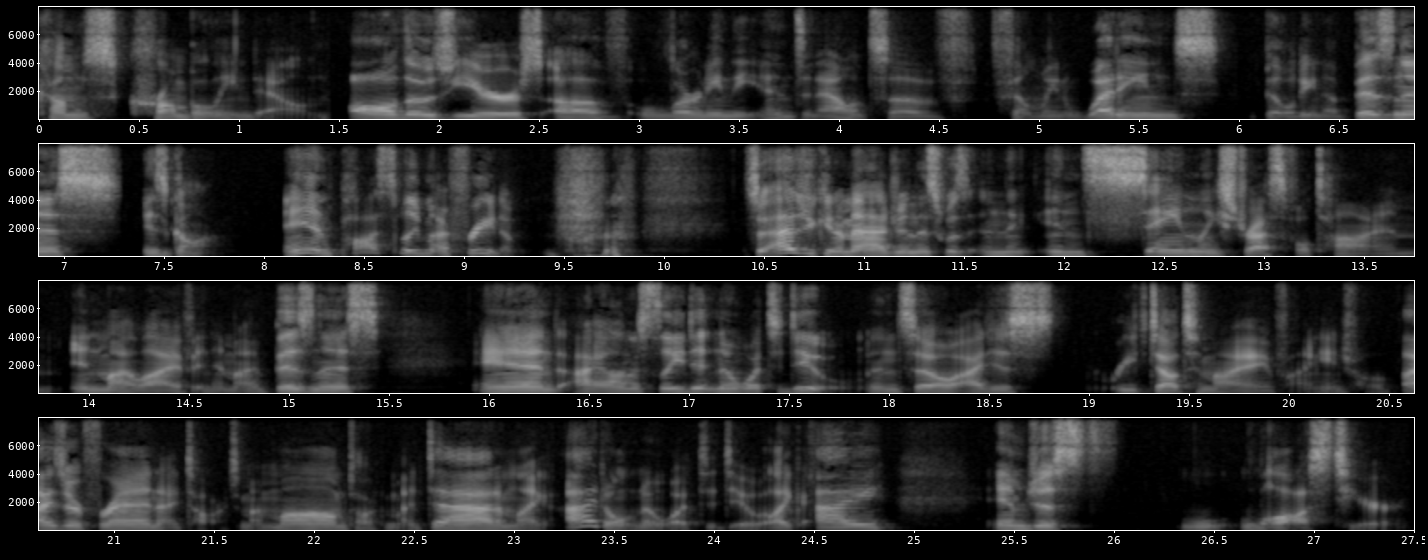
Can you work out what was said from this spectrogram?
comes crumbling down. All those years of learning the ins and outs of filming weddings, building a business is gone, and possibly my freedom. so, as you can imagine, this was an insanely stressful time in my life and in my business, and I honestly didn't know what to do. And so I just reached out to my financial advisor friend. I talked to my mom, talked to my dad. I'm like, I don't know what to do. Like, I am just lost here.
